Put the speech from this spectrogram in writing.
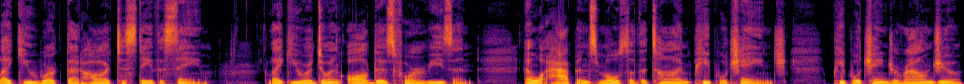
like you worked that hard to stay the same like you are doing all this for a reason. And what happens most of the time, people change. People change around you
